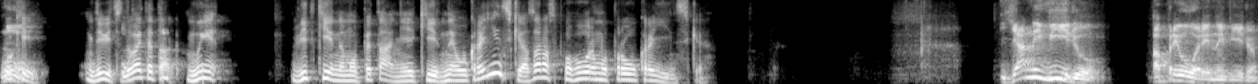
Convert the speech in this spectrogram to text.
Ну, Окей, дивіться, давайте так. Ми відкинемо питання, які не українські, а зараз поговоримо про українське. Я не вірю, апріорі не вірю,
